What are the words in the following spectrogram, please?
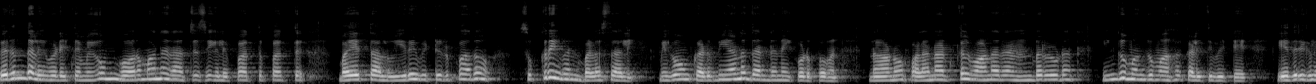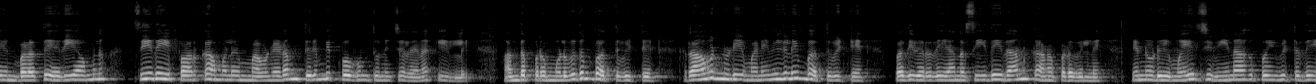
பெருந்தலை உடைத்த மிகவும் கோரமான ராட்சசிகளை பார்த்து பார்த்து பயத்தால் உயிரை விட்டிருப்பாரோ? சுக்ரீவன் பலசாலி மிகவும் கடுமையான தண்டனை கொடுப்பவன். நானோ பல நாட்கள் வானர நண்பருடன் இங்கும் அங்குமாக கழித்து விட்டேன் எதிரிகளின் பலத்தை அறியாமலும் சீதையை பார்க்காமலும் அவனிடம் திரும்பி போகும் துணிச்சல் எனக்கு இல்லை. அந்த புறம் முழுவதும் பார்த்து விட்டேன் ராவனுடைய மனைவிகளையும் பார்த்து விட்டேன் பதிவிரதையான சீதை தான் காணப்படவில்லை. என்னுடைய முயற்சி வீணாக போய்விட்டதே.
